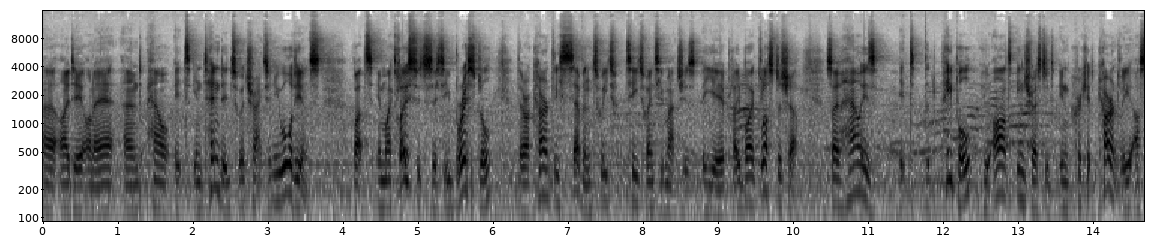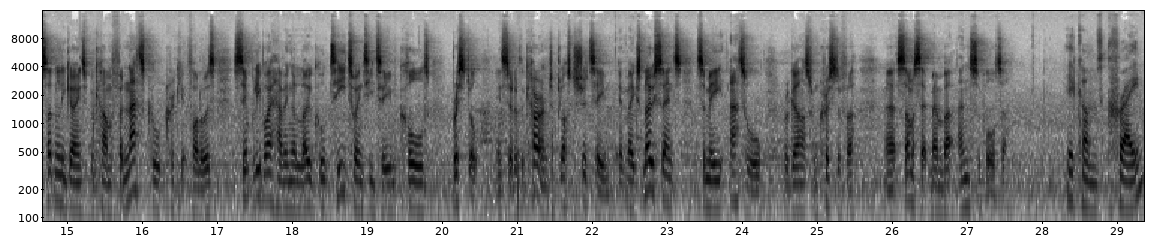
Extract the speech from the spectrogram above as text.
uh, idea on air and how it's intended to attract a new audience. But in my closest city, Bristol, there are currently seven T20 matches a year played by Gloucestershire. So how is it that people who aren't interested in cricket currently are suddenly going to become fanatical cricket followers simply by having a local T20 team called Bristol instead of the current Gloucestershire team? It makes no sense to me at all. Regards from Christopher, uh, Somerset member and supporter. Here comes Crane.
